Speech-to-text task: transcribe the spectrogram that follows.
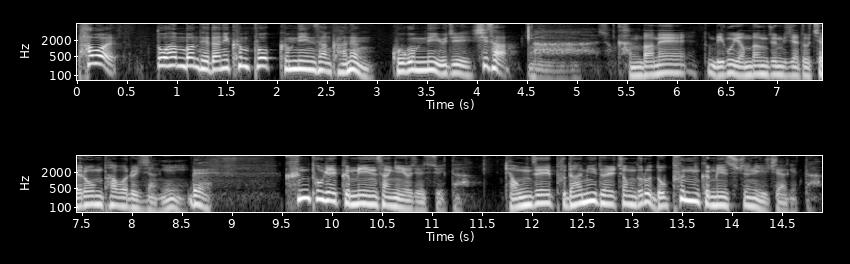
파월 또 한 번 대단히 큰 폭 금리 인상 가능. 고금리 유지 시사. 아, 간밤에 또 미국 연방준비제도 제롬 파월 의장이 네. 큰 폭의 금리 인상이 이어질 수 있다. 경제에 부담이 될 정도로 높은 금리 수준을 유지하겠다.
